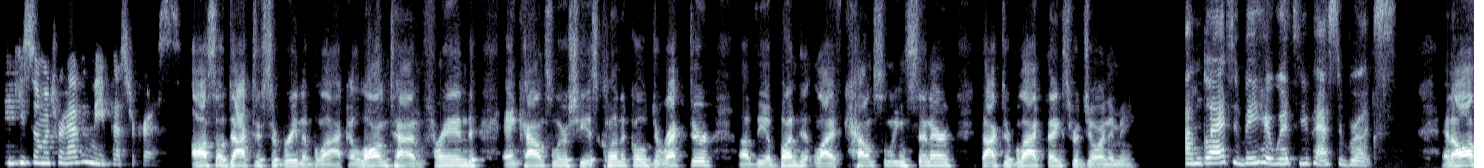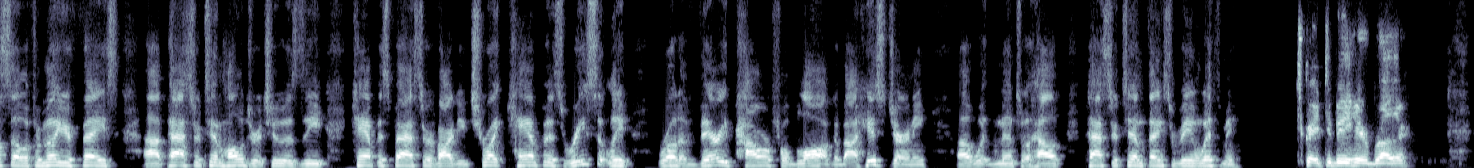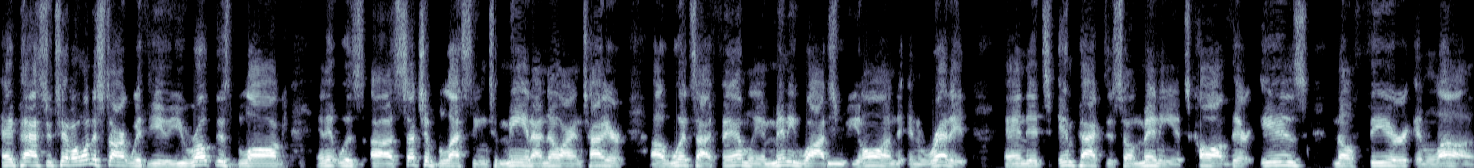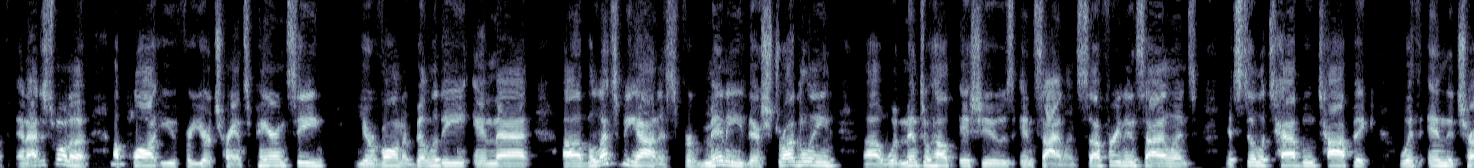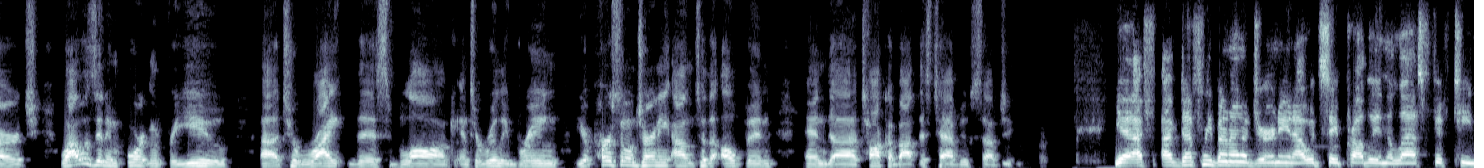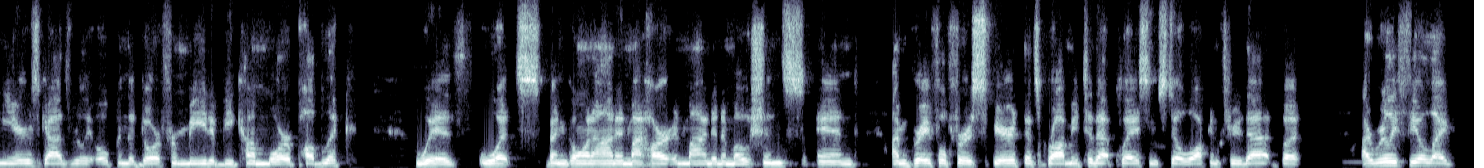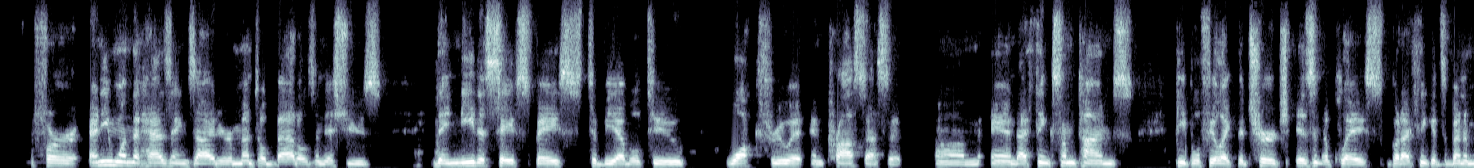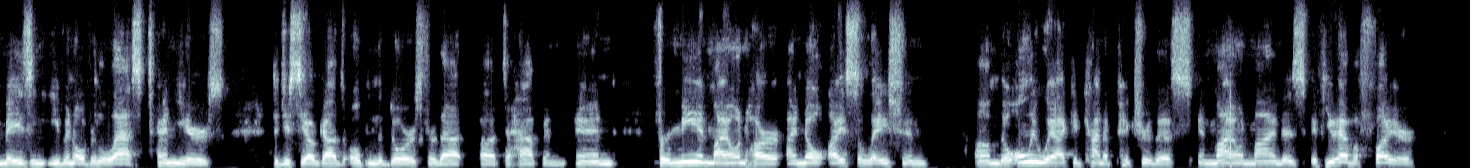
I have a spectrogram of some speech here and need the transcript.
Thank you so much for having me, Pastor Chris. Also, Dr. Sabrina Black, a longtime friend and counselor. She is clinical director of the Abundant Life Counseling Center. Dr. Black, thanks for joining me. I'm glad to be here with you, Pastor Brooks. And also a familiar face, uh, Pastor Tim Holdridge, who is the campus pastor of our Detroit campus, recently wrote a very powerful blog about his journey uh, with mental health. Pastor Tim, thanks for being with me. It's great to be here, brother. Hey, Pastor Tim, I want to start with you. You wrote this blog, and it was uh, such a blessing to me, and I know our entire uh, Woodside family, and many watched mm. Beyond and read it and it's impacted so many. It's called There Is No Fear in Love. And I just want to applaud you for your transparency, your vulnerability in that. Uh, but let's be honest, for many, they're struggling uh, with mental health issues in silence, suffering in silence. It's still a taboo topic within the church. Why was it important for you uh, to write this blog and to really bring your personal journey out into the open and uh, talk about this taboo subject? Yeah, I've, I've definitely been on a journey, and I would say probably in the last 15 years, God's really opened the door for me to become more public with what's been going on in my heart and mind and emotions. And I'm grateful for His Spirit that's brought me to that place. I'm still walking through that, but I really feel like for anyone that has anxiety or mental battles and issues, they need a safe space to be able to walk through it and process it. Um, and I think sometimes people feel like the church isn't a place, but I think it's been amazing even over the last 10 years. Did you see how God's opened the doors for that uh, to happen? And for me in my own heart, I know isolation. Um, the only way I could kind of picture this in my own mind is if you have a fire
